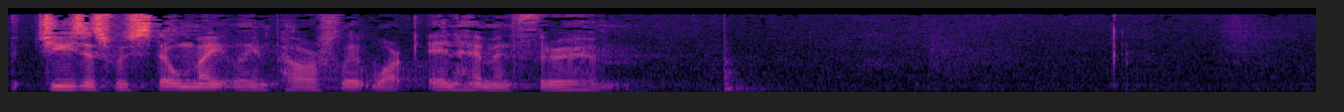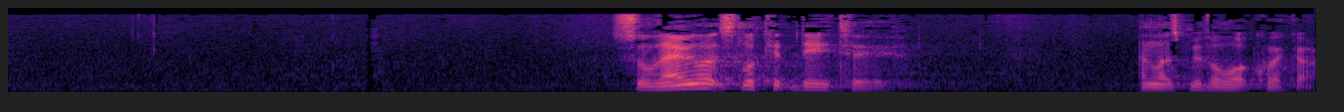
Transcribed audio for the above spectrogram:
But Jesus was still mightily and powerfully at work in him and through him. So now let's look at day two. And let's move a lot quicker.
